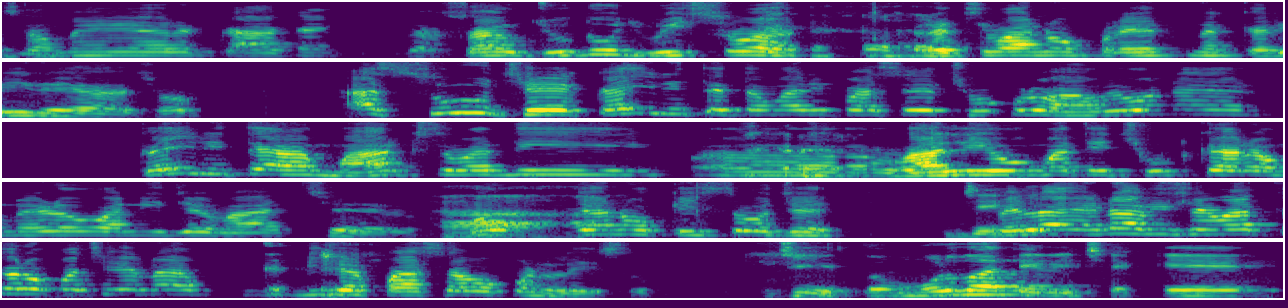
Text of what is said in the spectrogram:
તમે યાર આ કંઈક સાવ જુદું જ વિશ્વ રચવાનો પ્રયત્ન કરી રહ્યા છો. આ શું છે? કઈ રીતે તમારી પાસે છોકરો આવ્યો ને કઈ રીતે આ માર્ક્સવાદી વાલીઓમાંથી છુટકારો મેળવવાની જે વાત છે? બહુ. મજાનો કિસ્સો છે. પેલા એના વિશે વાત કરો પછી એના બીજા પાસાઓ પણ લઈશું. જી તો મૂળ વાત એવી છે કે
